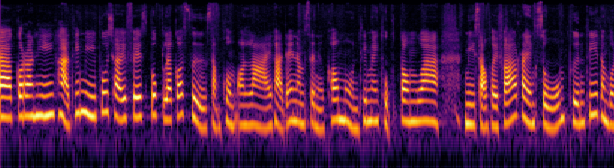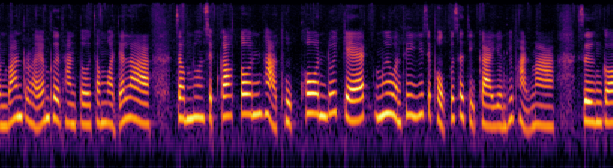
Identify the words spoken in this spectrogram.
จากกรณีค่ะที่มีผู้ใช้ Facebook แล้วก็สื่อสังคมออนไลน์ค่ะ ได้นำเสนอข้อมูลที่ไม่ถูกต้องว่ามีเสาไฟฟ้าแรงสูง พื้นที่ตำบลบ้านแหลอำเภอทานโตจังหวัดยะลาจำนวน 19 ต้นค่ะ ถูกโค่นด้วยแก๊สเมื่อวันที่ 26 พฤศจิกายนที่ผ่านมา ซึ่งก็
